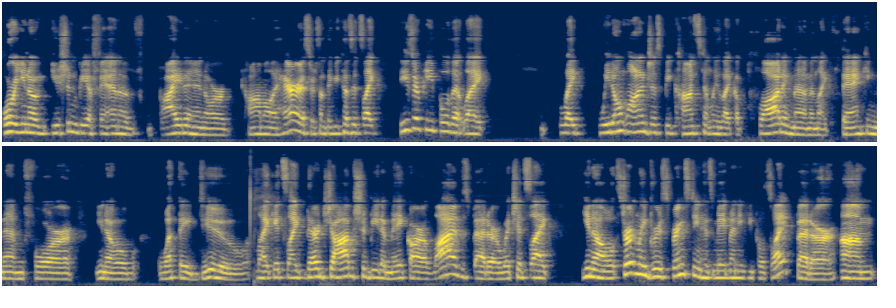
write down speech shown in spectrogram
or you know you shouldn't be a fan of biden or kamala harris or something because it's like these are people that like like we don't want to just be constantly like applauding them and like thanking them for you know what they do like it's like their job should be to make our lives better which it's like you know, certainly Bruce Springsteen has made many people's life better. Um,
